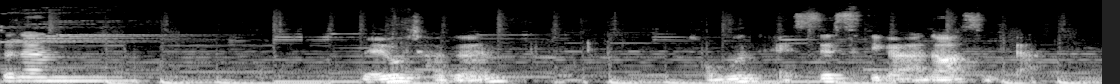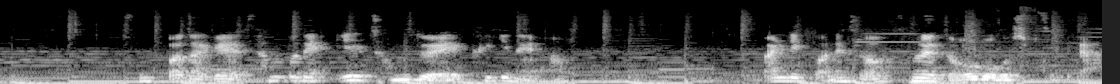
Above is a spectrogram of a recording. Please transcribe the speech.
짜잔! 매우 작은 검은 SSD가 나왔습니다. 손바닥의 3분의 1 정도의 크기네요. 빨리 꺼내서 손에 넣어보고 싶습니다.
